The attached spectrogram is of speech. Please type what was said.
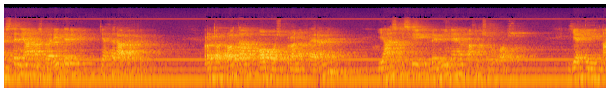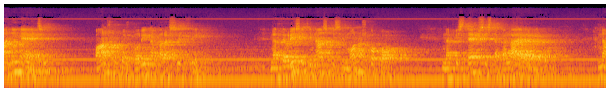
ασθένειά μας βαρύτερη και αθεράπευτη. Πρώτα-πρώτα, όπως προαναφέραμε, η άσκηση δεν είναι αυτός σκοπός. Γιατί αν είναι έτσι, ο άνθρωπος μπορεί να παρασυρθεί, να θεωρήσει την άσκηση μόνο σκοπό, να πιστέψει στα καλά έργα του, να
